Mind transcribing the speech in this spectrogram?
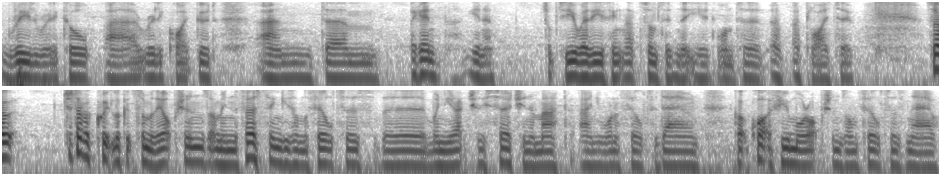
really, really cool, uh, really quite good. And um, again, you know, it's up to you whether you think that's something that you'd want to uh, apply to. So just have a quick look at some of the options. I mean, the first thing is on the filters. The when you're actually searching a map and you want to filter down, got quite a few more options on filters now.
